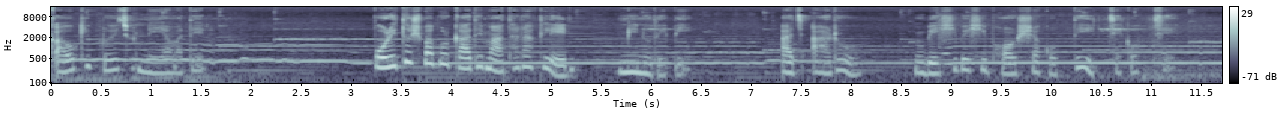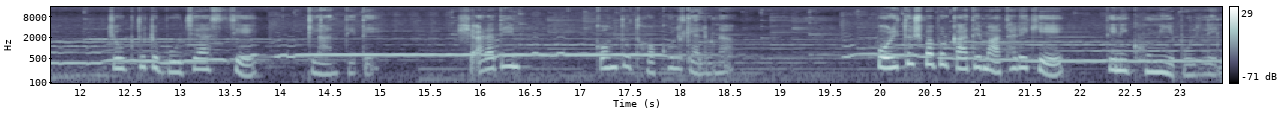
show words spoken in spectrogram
কাউকে প্রয়োজন নেই আমাদের। পরিতোষবাবুর কাঁধে মাথা রাখলেন মিনু দেবী। আজ আরও বেশি বেশি ভরসা করতে ইচ্ছে করছে। চোখ দুটো বুঝে আসছে ক্লান্তিতে। সারাদিন কম তো ধকল গেল না। পরিতোষবাবুর কাঁধে মাথা রেখে তিনি ঘুমিয়ে পড়লেন।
